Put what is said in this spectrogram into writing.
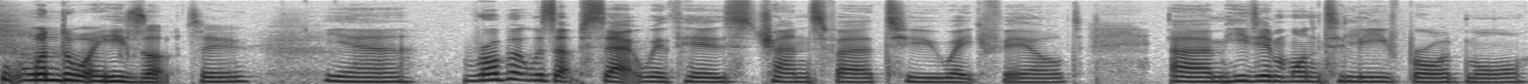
Wonder what he's up to. Yeah. Robert was upset with his transfer to Wakefield. Um, he didn't want to leave Broadmoor.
